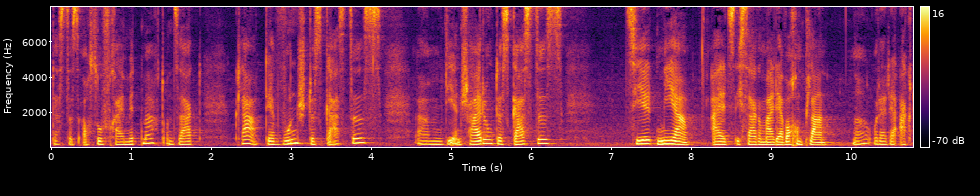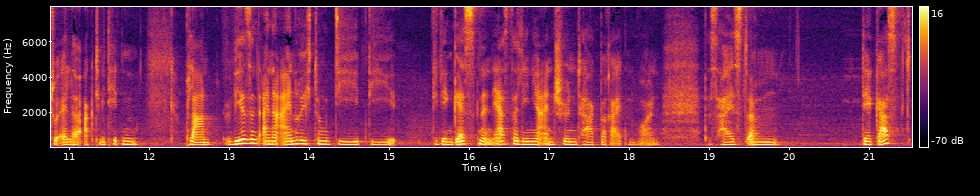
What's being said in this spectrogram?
das das auch so frei mitmacht und sagt, klar, der Wunsch des Gastes, ähm, die Entscheidung des Gastes zählt mehr als, ich sage mal, der Wochenplan ne, oder der aktuelle Aktivitätenplan. Wir sind eine Einrichtung, die die die den Gästen in erster Linie einen schönen Tag bereiten wollen. Das heißt, ähm, der Gast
